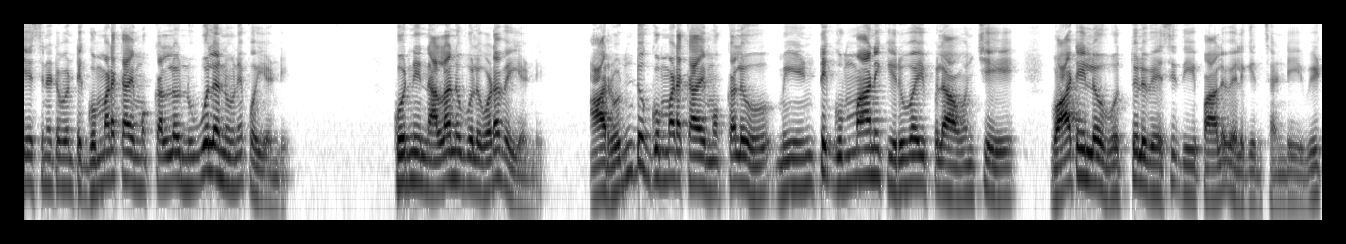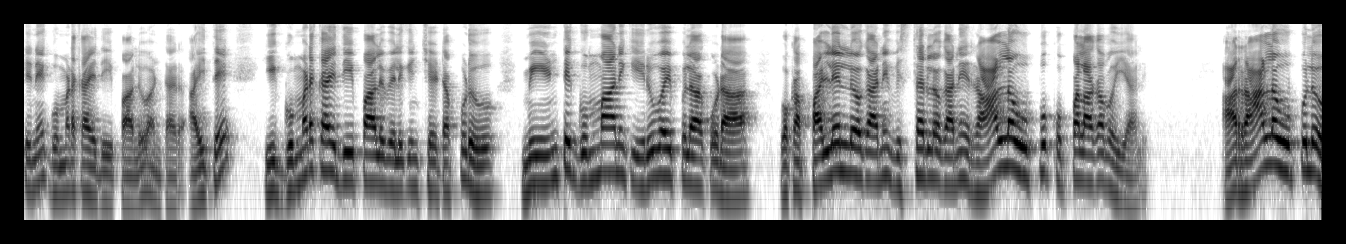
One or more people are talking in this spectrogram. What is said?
చేసినటువంటి గుమ్మడికాయ ముక్కల్లో నువ్వుల నూనె పోయండి. కొన్ని నల్ల నువ్వులు కూడా వేయండి. ఆ రెండు గుమ్మడికాయ ముక్కలు మీ ఇంటి గుమ్మానికి ఇరువైపులా ఉంచి వాటిలో ఒత్తులు వేసి దీపాలు వెలిగించండి. వీటినే గుమ్మడికాయ దీపాలు అంటారు. అయితే ఈ గుమ్మడికాయ దీపాలు వెలిగించేటప్పుడు మీ ఇంటి గుమ్మానికి ఇరువైపులా కూడా ఒక పళ్ళెంలో కానీ విస్తర్లో కానీ రాళ్ళ ఉప్పు కుప్పలాగా పోయాలి ఆ రాళ్ళ ఉప్పులో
